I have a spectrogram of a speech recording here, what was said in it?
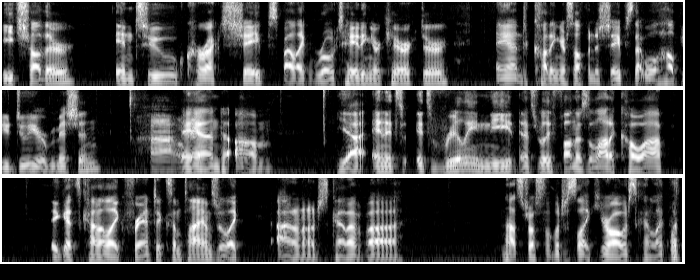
each other into correct shapes by like rotating your character and cutting yourself into shapes that will help you do your mission Ah, okay. and um yeah and it's it's really neat and it's really fun there's a lot of co-op it gets kind of like frantic sometimes or like i don't know just kind of uh not stressful but just like you're always kind of like what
